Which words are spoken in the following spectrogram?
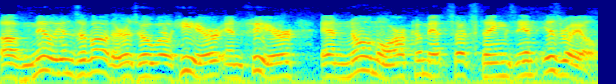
of millions of others who will hear and fear and no more commit such things in Israel.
